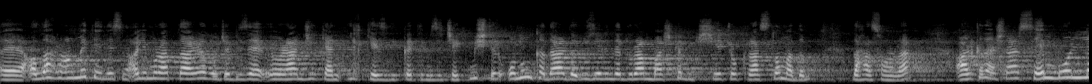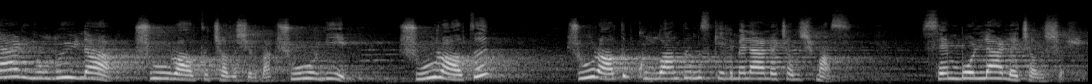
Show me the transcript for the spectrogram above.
e, Allah rahmet eylesin Ali Murat Daryal Hoca bize öğrenciyken ilk kez dikkatimizi çekmiştir. Onun kadar da üzerinde duran başka bir kişiye çok rastlamadım daha sonra. Arkadaşlar semboller yoluyla şuur altı çalışır. Bak şuur değil. Şuur altı, şuur altı kullandığımız kelimelerle çalışmaz. Sembollerle çalışır.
